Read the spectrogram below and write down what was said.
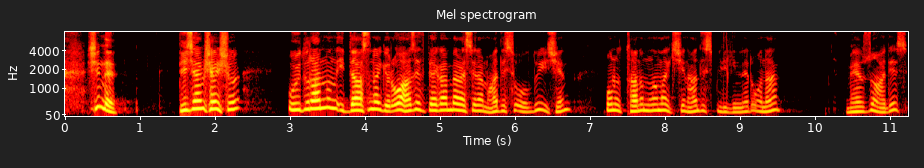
Şimdi diyeceğim şey şu. Uyduranın iddiasına göre o Hazreti Peygamber Aleyhisselam hadisi olduğu için onu tanımlamak için hadis bilginleri ona mevzu hadis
